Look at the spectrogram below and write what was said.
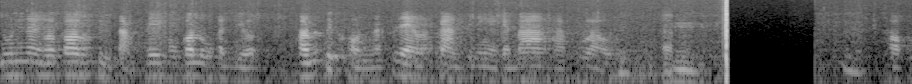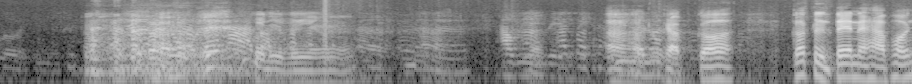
นู่นนี่นั่นแล้วก็สื่อต่างประเทศเขาก็ลงกันเยอะความรู้สึกของนักแสดงและการเป็นยังไงกันบ้างครับพวกเราครับช็อกเลยทีนี้คนอื่นเป็นยังไง เออเอาเรื่องเวทีอ่าครับครับก็ก็ตื่นเต้นนะครับเพราะจ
